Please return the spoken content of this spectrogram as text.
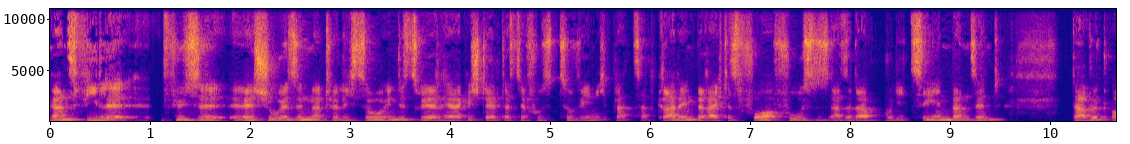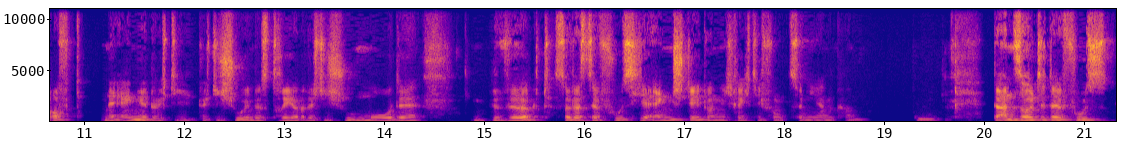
ganz viele Füße, äh, Schuhe sind natürlich so industriell hergestellt, dass der Fuß zu wenig Platz hat. Gerade im Bereich des Vorfußes, also da, wo die Zehen dann sind, da wird oft eine Enge durch die, durch die Schuhindustrie oder durch die Schuhmode bewirkt, sodass der Fuß hier eng steht und nicht richtig funktionieren kann. Mhm. Dann sollte der Fuß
